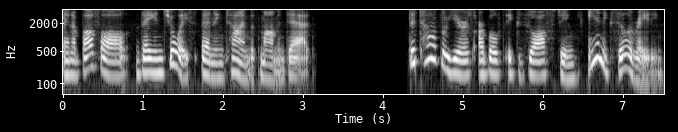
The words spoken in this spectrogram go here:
and above all, they enjoy spending time with mom and dad. The toddler years are both exhausting and exhilarating,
